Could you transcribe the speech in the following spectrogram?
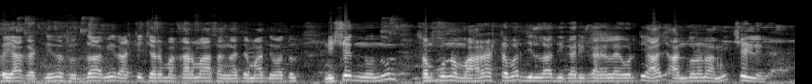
तर या घटनेचा सुद्धा आम्ही राष्ट्रीय चर्मकार महासंघाच्या माध्यमातून निषेध नोंदवून संपूर्ण महाराष्ट्रभर जिल्हाधिकारी कार्यालयावरती आज आंदोलन आम्ही छेडलेले आहे.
